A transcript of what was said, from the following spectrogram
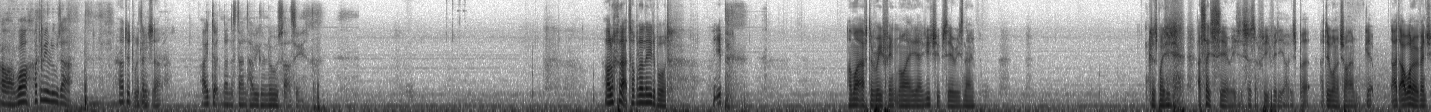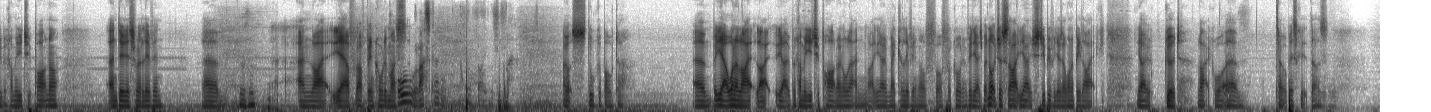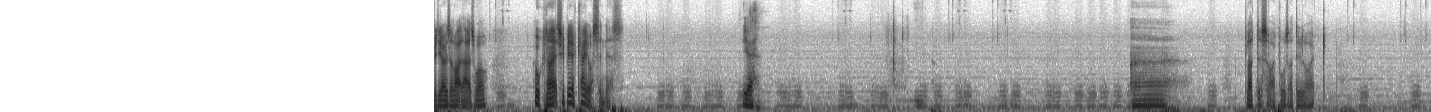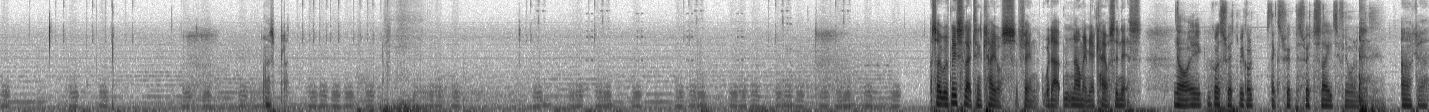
Oh, well, How did we lose that? How did we I lose that? I don't understand how we can lose that, see. Oh, look at that, top of the leaderboard. Yep. I might have to rethink my uh, YouTube series name. Because my, I say series, it's just a few videos, but I do want to try and get, I, I want to eventually become a YouTube partner and do this for a living. Um, Mm-hmm. and like, yeah, I've, I've been calling my, Oh, last cannon. Sorry. I got Stalker Bolter. Um, but yeah, I want to like like you know become a YouTube partner and all that, and like you know make a living of of recording videos, but not just like you know stupid videos. I want to be like you know good, like what um, Total Biscuit does. Videos are like that as well. Oh, can I actually be a chaos in this? Yeah. Uh, Blood Disciples, I do like. Where's Blood? So with me selecting Chaos thing, would that now make me a Chaos in this? No, eh, we go switch. We go like switch switch sides if you know what I mean. Okay.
